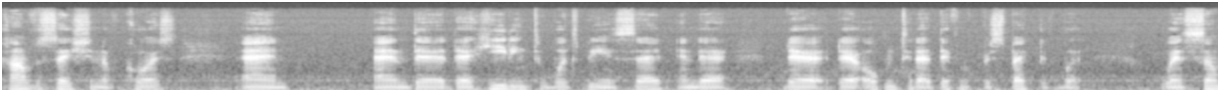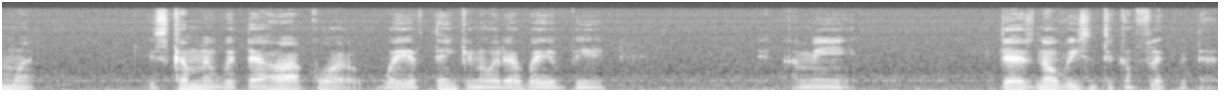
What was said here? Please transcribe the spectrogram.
conversation of course and and they're they're heeding to what's being said and they're they're they're open to that different perspective. But when someone is coming with their hardcore way of thinking or their way of being, I mean, there's no reason to conflict with that.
